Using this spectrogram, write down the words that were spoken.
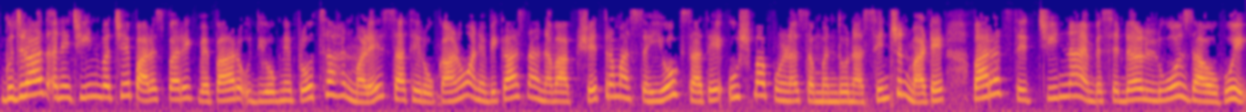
ગુજરાત અને ચીન વચ્ચે પારસ્પરિક વેપાર ઉદ્યોગને પ્રોત્સાહન મળે, સાથે રોકાણો અને વિકાસના નવા ક્ષેત્રમાં સહયોગ સાથે ઉષ્માપૂર્ણ સંબંધોના સિંચન માટે ભારત સ્થિત ચીનના એમ્બેસેડર લુઓ ઝાઓ હુઈ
